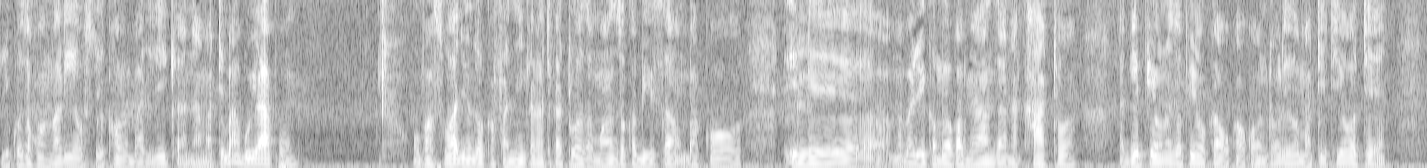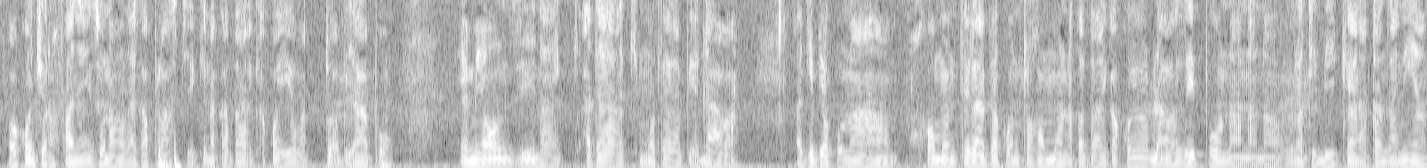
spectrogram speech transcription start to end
ili kuweza kuangalia usije umebadilika. Na matibabu yapo upasuaji unaweza ukafanyika katika hatua za mwanzo kabisa ambako ile uh, mabadiliko ambayo ameanza yanakatwa lakini pia unaweza pia ukaondolewa uka, uka matiti yote. Wakonchi wanafanya hizo na wanaweka plastic na kadhalika. Kwa hiyo matibabu yapo ya mionzi na hata ya chemotherapy ya dawa lakini pia kuna hormone therapy control hormone na kadhalika. Kwa hiyo dawa zipo na, na, na na tanzania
